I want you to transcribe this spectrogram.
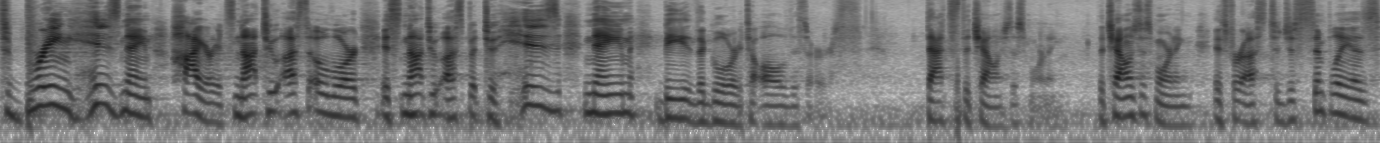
to bring his name higher. It's not to us, O oh Lord, it's not to us, but to his name be the glory to all of this earth. That's the challenge this morning the challenge this morning is for us to just simply, as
